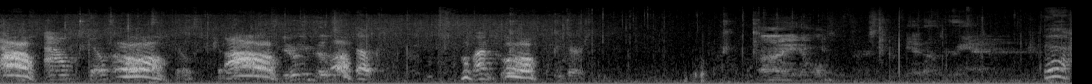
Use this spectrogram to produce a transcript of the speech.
Ow. Ow. Pills. Pills. Pills. You don't need pills. Look. I'm thirsty. I am also thirsty and hungry. Ugh.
